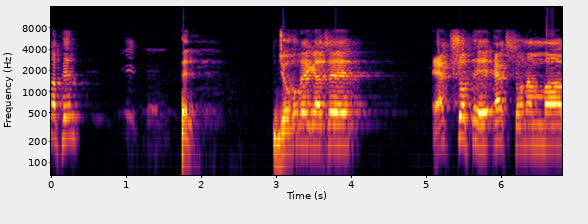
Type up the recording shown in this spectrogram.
না ফেল? ফেল। জোহরে গেছে একশোতে একশো নাম্বার,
